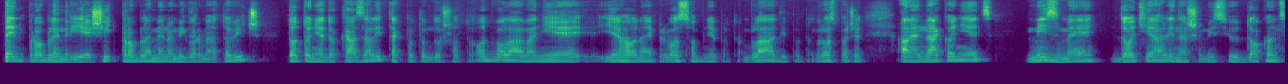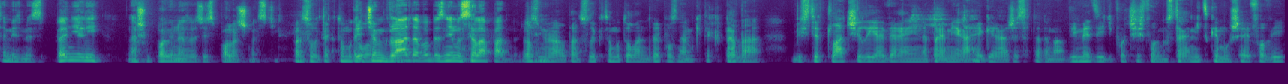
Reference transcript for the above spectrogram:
ten problém riešiť, problém menom Igor Matovič. Toto nedokázali, tak potom došlo to odvolávanie, jeho najprv osobne, potom vlády, potom rozpočet. Ale nakoniec my sme dotiahli našu misiu dokonca, my sme splnili našu povinnosť voči spoločnosti. Pán Sulik, tak tomuto Pričom vláda vôbec nemusela padnúť. Rozumiem, ale pán Sulik, k tomuto len dve poznámky. Tak prvá, vy ste tlačili aj verejne na premiéra Hegera, že sa teda má vymedziť voči svojmu stranickému šéfovi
